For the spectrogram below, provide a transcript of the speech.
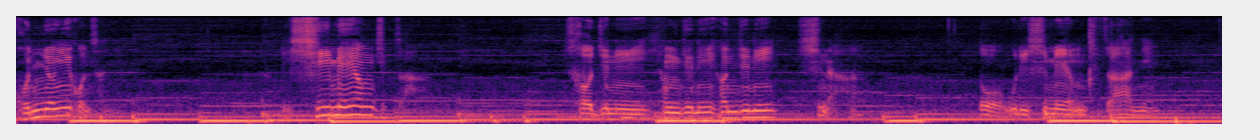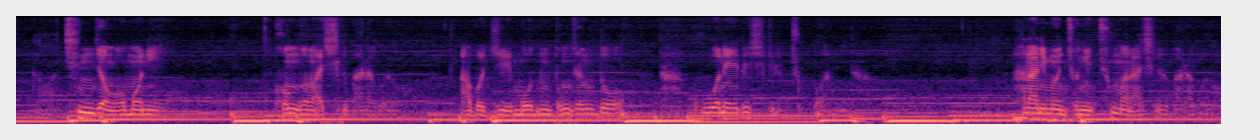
권영희 권사님, 심혜영 집사, 서진이, 형진이, 현진이, 신하, 또 우리 심혜영 집사님, 어, 친정 어머니 건강하시기 바라고요. 아버지 모든 동생도 다 구원에 이르시기를 축복합니다. 하나님은 정이 충만하시길 바라고요.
